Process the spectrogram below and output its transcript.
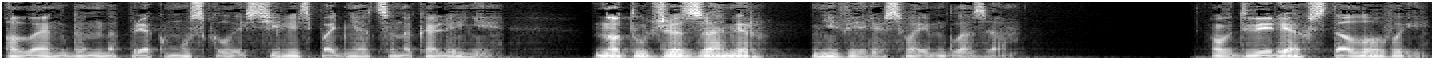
Лэнгдон напряг мускулы, силясь подняться на колени, но тут же замер, не веря своим глазам. В дверях столовой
